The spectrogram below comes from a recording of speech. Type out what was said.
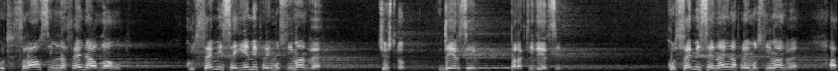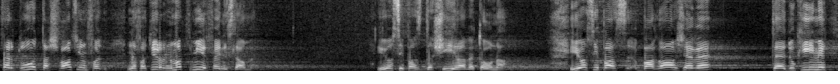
kur të thrrasim në fenë e Allahut, kur të themi se jemi prej muslimanëve, që është dersi para këtij dersi. Kur të themi se na jena prej muslimanëve, atëherë duhet ta shfaqim në fytyrën më të mirë fenë islame. jo sipas dëshirave tona, jo sipas bagazheve të edukimit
